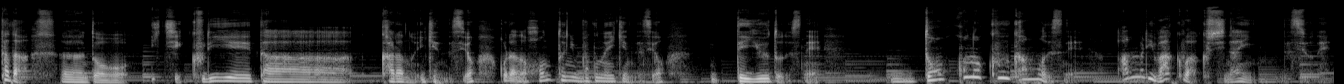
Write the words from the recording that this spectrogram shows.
ただ、うんと、一クリエイターからの意見ですよ。これはの本当に僕の意見ですよ。って言うとですね、どこの空間もですね、あんまりワクワクしないんですよね。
